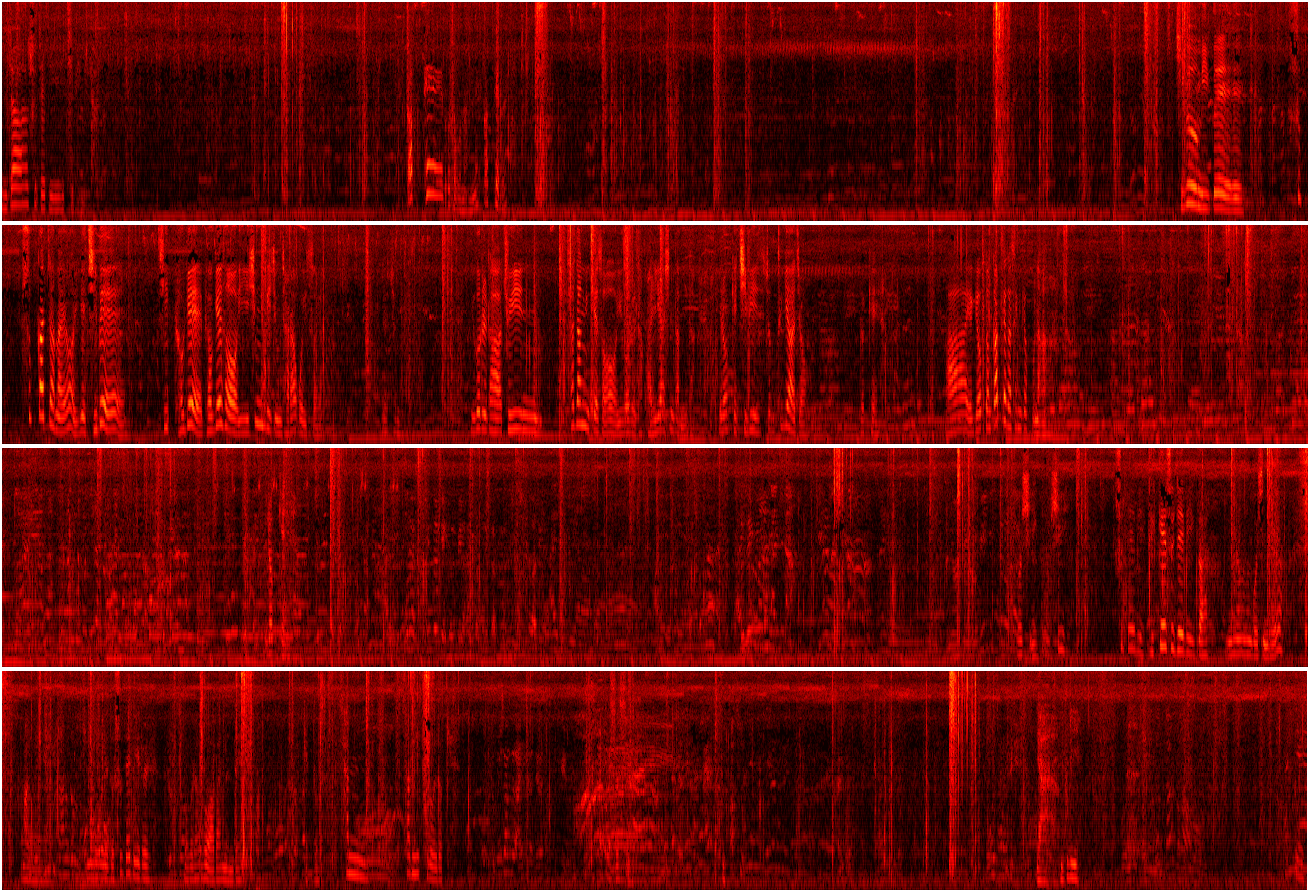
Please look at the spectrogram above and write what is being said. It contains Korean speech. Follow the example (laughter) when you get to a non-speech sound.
감자 수제비 집입니다. 카페로 적어놨네, 카페를. 지금 이게 숲, 숲 같잖아요. 이게 집에, 집 벽에, 벽에서 이 식물이 지금 자라고 있어요. 요즘. 이거를 다 주인 사장님께서 이거를 다 관리하신답니다. 이렇게 집이 좀 특이하죠. 이렇게. 아, 여기 없던 카페가 생겼구나. 이렇게 이것이 이곳이 수제비 들깨 수제비가 유명한 곳인데요. 어, 지난번에도 수제비를 먹으러 한번 와봤는데 이렇게 또 산 산 밑으로 이렇게 있었습니다. 야, 물이 예.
